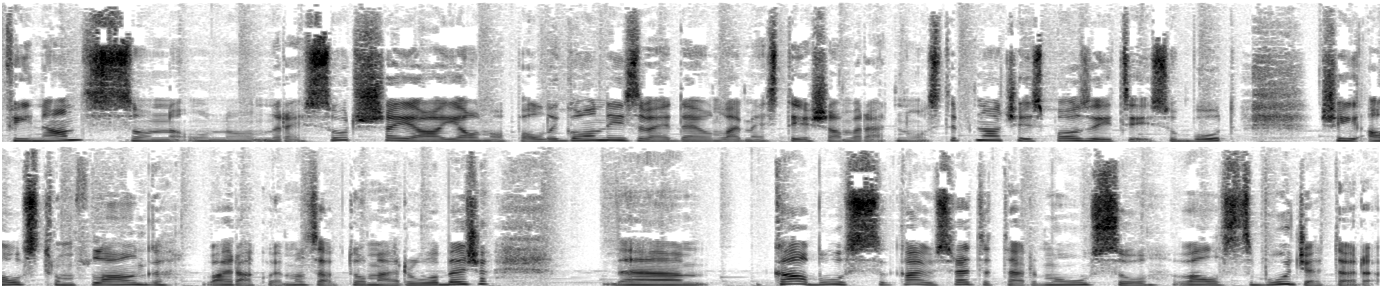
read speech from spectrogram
finanses un, un, un resursi šajā jauno poligonu izveidē, un lai mēs tiešām varētu nostiprināt šīs pozīcijas un būt šī austrumu flanga vairāk vai mazāk tomēr robeža. Kā būs, kā jūs redzat ar mūsu valsts budžetu, ar,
